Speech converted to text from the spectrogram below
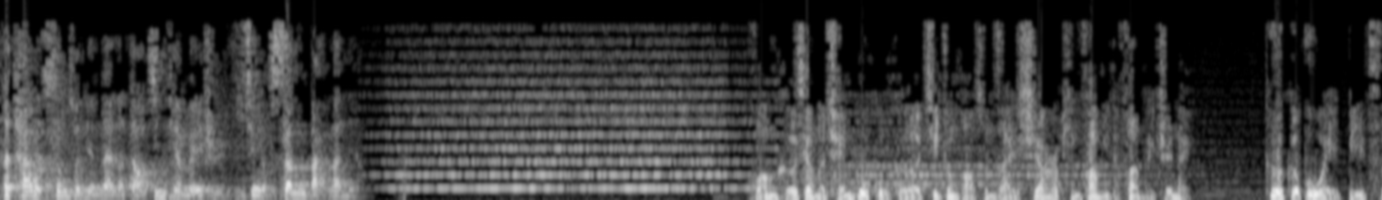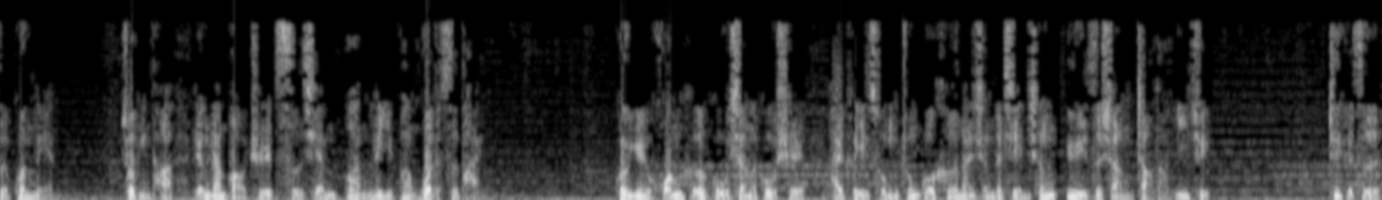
那它的生存年代呢，到今天为止已经有三百万年。黄河象的全部骨骼集中保存在十二平方米的范围之内，各个部位彼此关联，说明它仍然保持死前半立半卧的姿态。关于黄河古象的故事，还可以从中国河南省的简称“玉”字上找到依据。这个字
